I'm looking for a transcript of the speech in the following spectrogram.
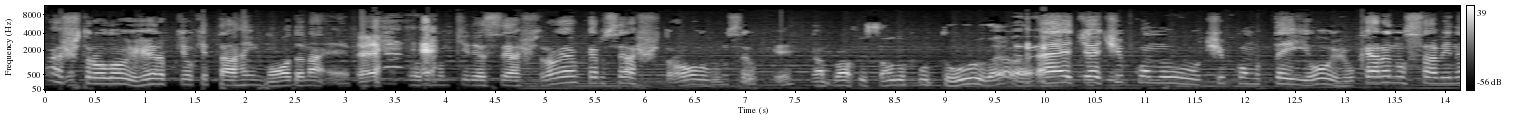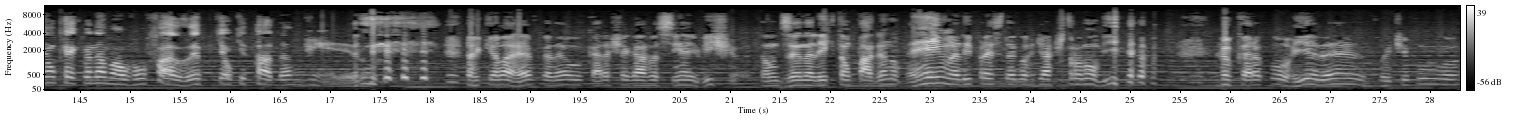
astrologia era porque o que tava em moda na época. É. Todo mundo queria ser astrólogo, eu quero ser astrólogo, não sei o quê. É a profissão do futuro, né, velho? É, é tipo como tipo como TI hoje, o cara não sabe nem o que é que não, mas eu vou fazer porque é o que tá dando dinheiro. Naquela época, né? O cara chegava assim, aí, vixe, estão dizendo ali que estão pagando bem mano, ali pra esse negócio de astronomia. o cara corria, né? Foi tipo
